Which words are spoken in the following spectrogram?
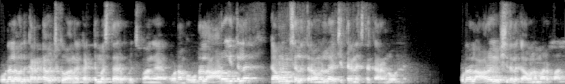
உடலை வந்து கரெக்டாக வச்சுக்குவாங்க கட்டு மஸ்தாக இருக்க வச்சுக்குவாங்க. உடம்பு உடல் ஆரோக்கியத்தில் கவனம் செலுத்துறவங்கள சித்திர நட்சத்திரக்காரங்களும் ஒன்று உடல் ஆரோக்கிய விஷயத்தில் கவனமாக இருப்பாங்க.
